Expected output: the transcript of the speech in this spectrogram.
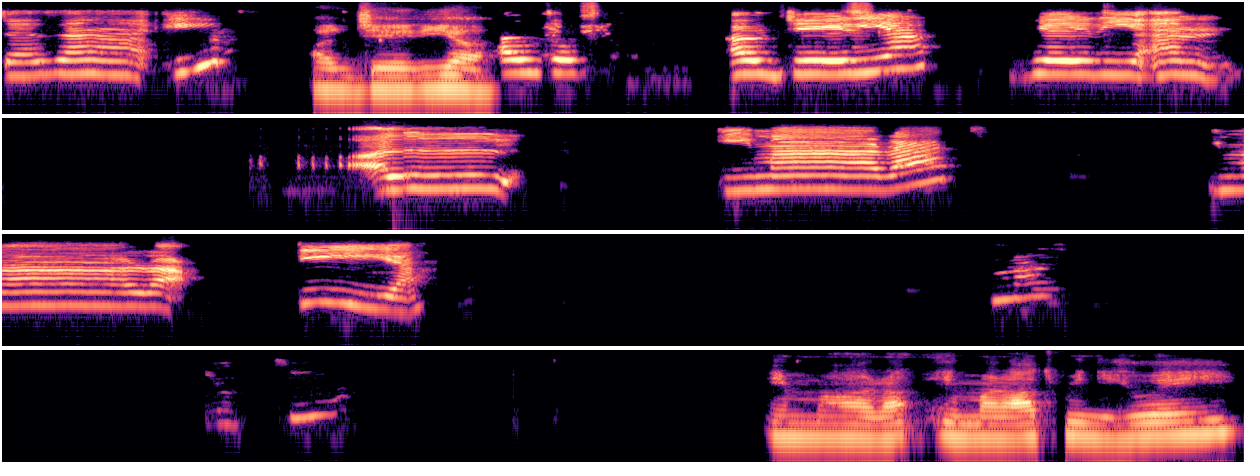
Jazair. Algeria. Alge- Algeria, Algerian, Al Imarat, Imara, Emirat mean UAE.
